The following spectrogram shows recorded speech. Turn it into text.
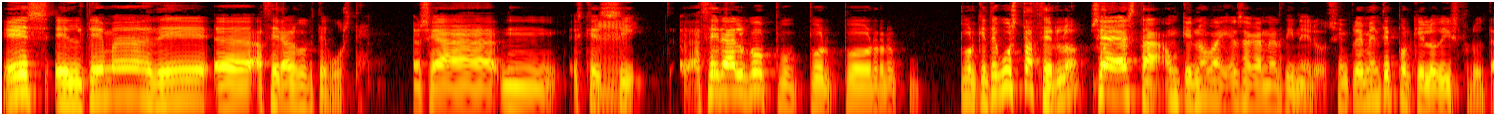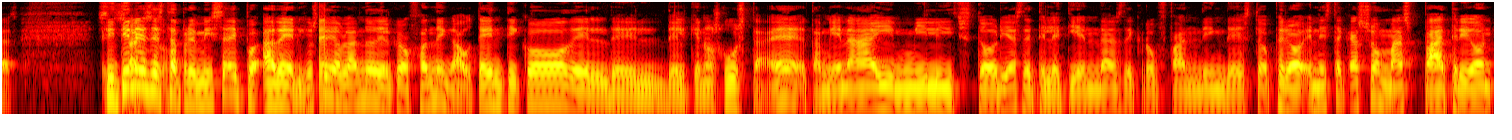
es el tema de eh, hacer algo que te guste. O sea, mm, es que mm. sí, hacer algo por, por, porque te gusta hacerlo. O sea, ya está, aunque no vayas a ganar dinero, simplemente porque lo disfrutas. Si tienes esta premisa, a ver, yo estoy hablando del crowdfunding auténtico, del, del, que nos gusta, ¿eh? También hay mil historias de teletiendas, de crowdfunding, de esto, pero en este caso más Patreon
